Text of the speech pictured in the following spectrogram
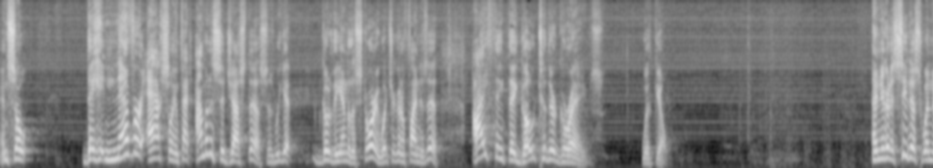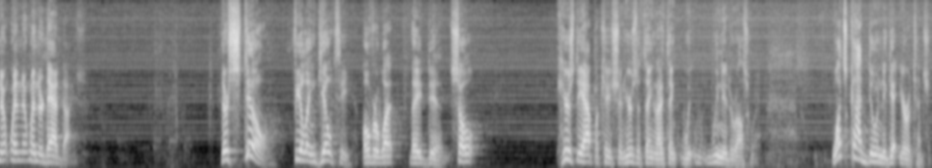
And so they never actually, in fact, I'm going to suggest this as we get go to the end of the story, what you're going to find is this. I think they go to their graves with guilt. And you're going to see this when, when, when their dad dies. They're still feeling guilty over what they did. So here's the application. Here's the thing that I think we, we need to wrestle with. What's God doing to get your attention?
